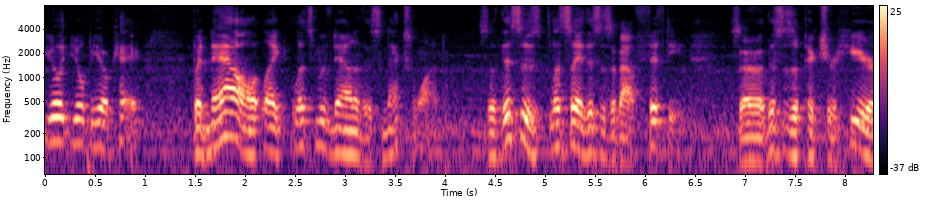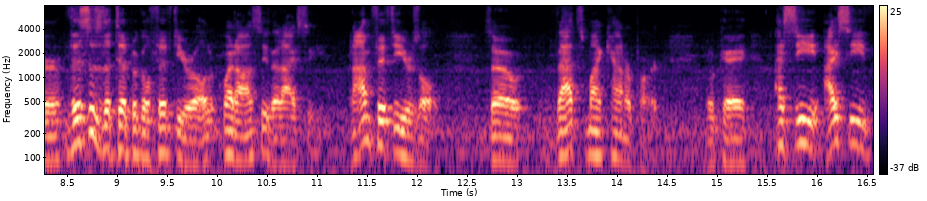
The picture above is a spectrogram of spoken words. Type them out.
you'll you'll be okay. But now, like, let's move down to this next one. So this is let's say this is about 50 so this is a picture here. This is the typical 50 year old, quite honestly, that I see. And I'm 50 years old. So that's my counterpart. Okay. I see, I see,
